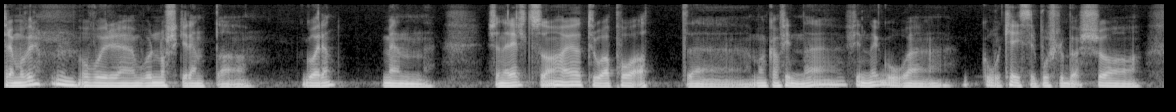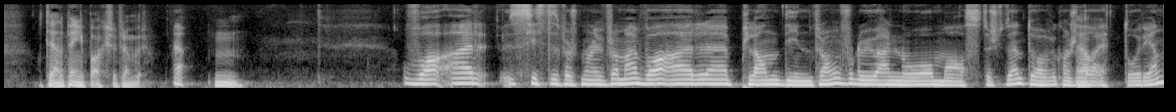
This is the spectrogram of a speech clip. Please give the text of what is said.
fremover, Mm. og hvor, hvor den norske renta går hen. Men generelt så har jeg troa på at uh, man kan finne, finne gode, gode caser på Oslo Børs og, og tjene penger på aksjer fremover. Ja. Mm. Hva er, Siste spørsmål fra meg. Hva er eh, planen din framover? For du er nå masterstudent, du har vel kanskje Ja. da ett år igjen?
